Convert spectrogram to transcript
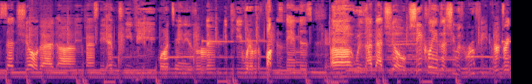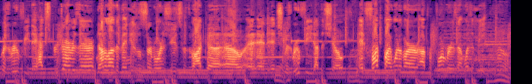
said show that uh, the MTV Montanias or MVP, whatever the fuck his name is, uh, was at that show. She claims that she was roofied. Her drink was roofied. They had screwdrivers there. Not a lot of the venues will serve orange juice with vodka, uh, and, and she was roofied at the show and fucked by one of our uh, performers that wasn't me. Wow.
